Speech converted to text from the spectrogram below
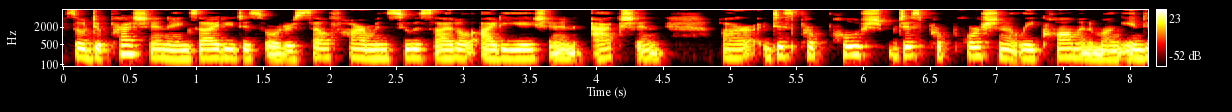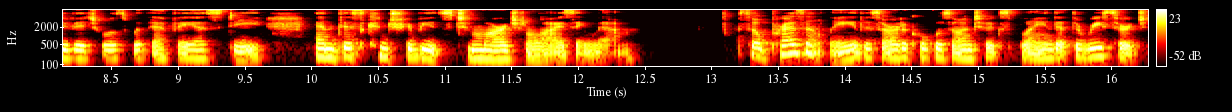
So, depression, anxiety disorder, self harm, and suicidal ideation and action are dispropor- disproportionately common among individuals with FASD, and this contributes to marginalizing them. So, presently, this article goes on to explain that the research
